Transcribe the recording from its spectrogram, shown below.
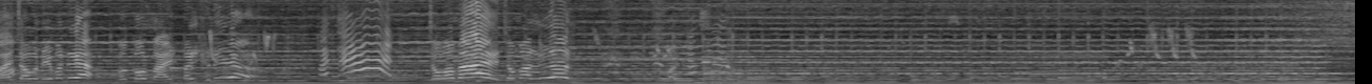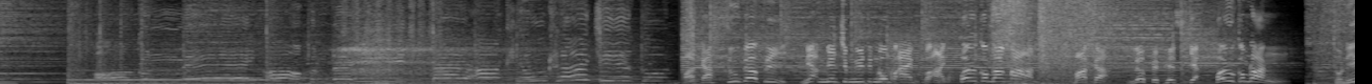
ម៉ែចូលមកនេះមកនេះមើលកូនម៉ែបីគ្នាម៉ែស្អាតចូលមកម៉ែចូលមកលឿនម៉ែ នបាកា Sugar Free អ្នកមានជំងឺទឹកនោមផ្អែមក៏អាចបើកម្លាំងបាន បាកាលើសពីភេសជ្ជៈបើកម្លាំងធនា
